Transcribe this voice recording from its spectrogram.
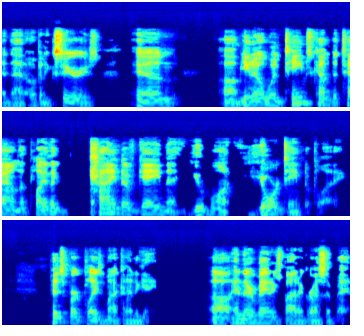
in that opening series. And, um, you know, when teams come to town that play the kind of game that you want your team to play, Pittsburgh plays my kind of game. Uh, and they're managed by an aggressive manager.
